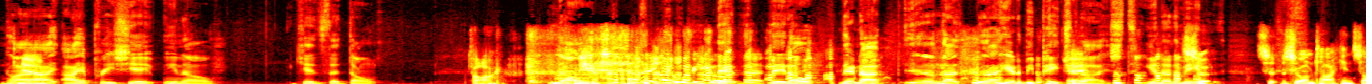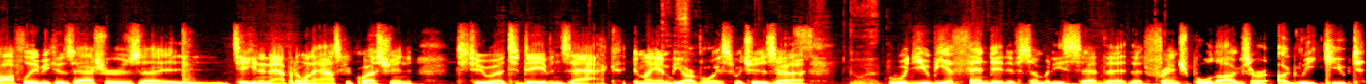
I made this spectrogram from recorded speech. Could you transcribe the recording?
No, Yeah. I, I I appreciate you know kids that don't. Talk. No, I know where you go they, with that. they don't. They're not. You know, I'm not. They're not here to be patronized. You know what I mean? So- So, so I'm talking softly because Asher's uh, taking a nap, but I want to ask a question to uh, to Dave and Zach in my NPR voice, which is, Yes. Go ahead. uh, would you be offended if somebody said that that French bulldogs are ugly cute?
